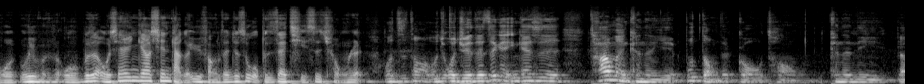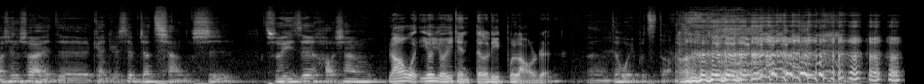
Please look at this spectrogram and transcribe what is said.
我我我我不知道，我现在应该要先打个预防针，就是我不是在歧视穷人。我知道，我我觉得这个应该是他们可能也不懂得沟通，可能你表现出来的感觉是比较强势，所以这好像，然后我又有一点得理不饶人，嗯，这我也不知道，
